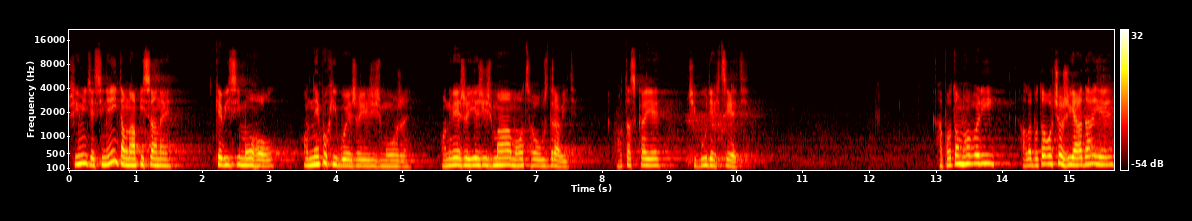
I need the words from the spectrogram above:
Všimnite si, je tam napísané, keby si mohol. On nepochybuje, že Ježiš môže. On vie, že Ježiš má moc ho uzdraviť. Otázka je, či bude chcieť. A potom hovorí, alebo to, o čo žiada, je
